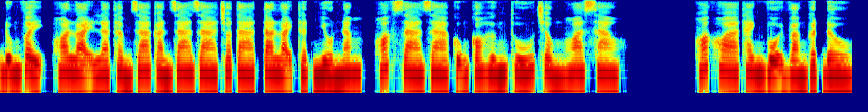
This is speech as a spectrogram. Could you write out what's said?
đúng vậy, hoa loại là thẩm gia càn gia gia cho ta, ta loại thật nhiều năm, hoác gia gia cũng có hứng thú trồng hoa sao? Hoác hoa thanh vội vàng gật đầu,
